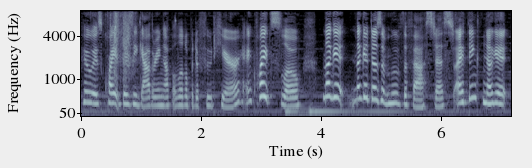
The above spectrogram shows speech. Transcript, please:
who is quite busy gathering up a little bit of food here, and quite slow. Nugget, Nugget doesn't move the fastest. I think Nugget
